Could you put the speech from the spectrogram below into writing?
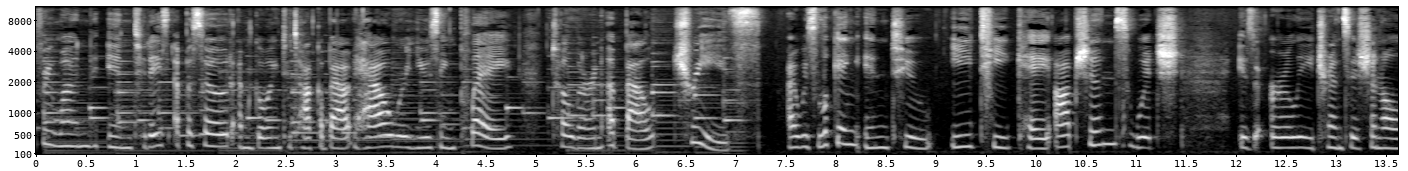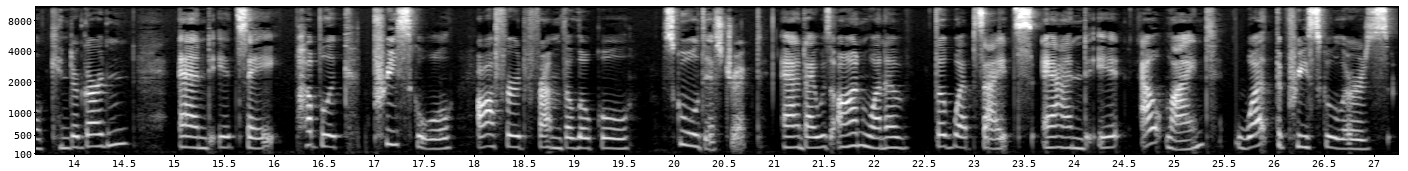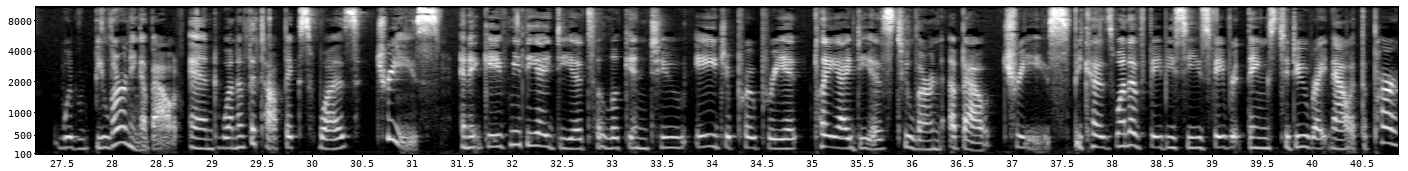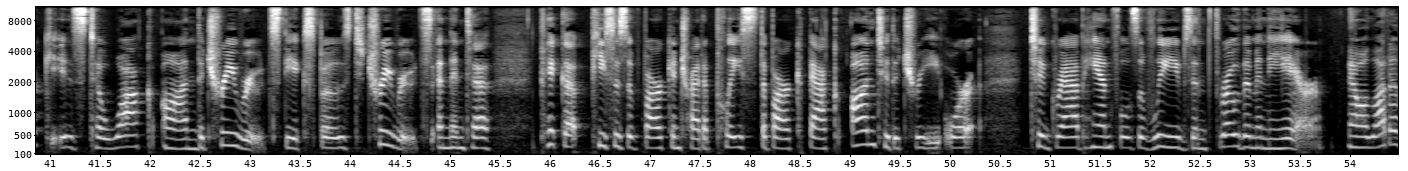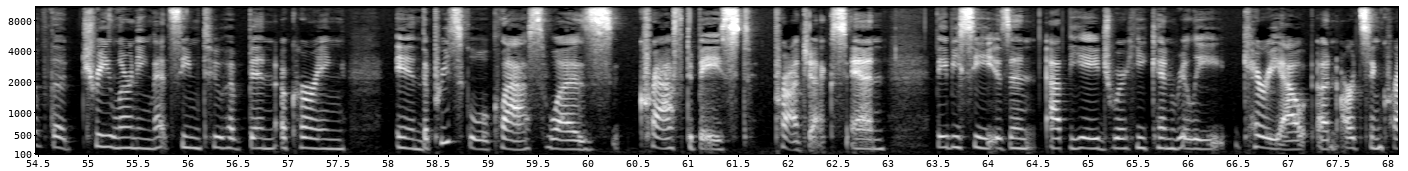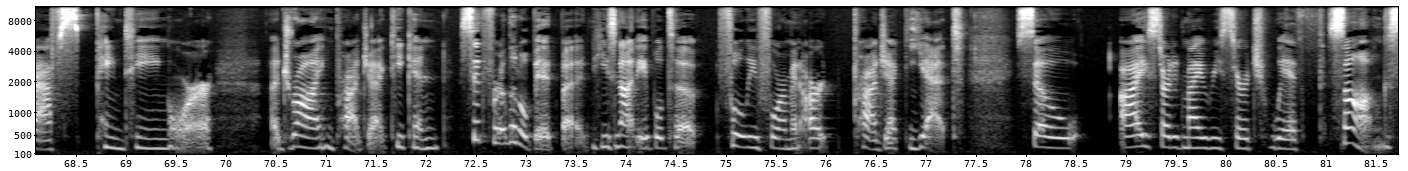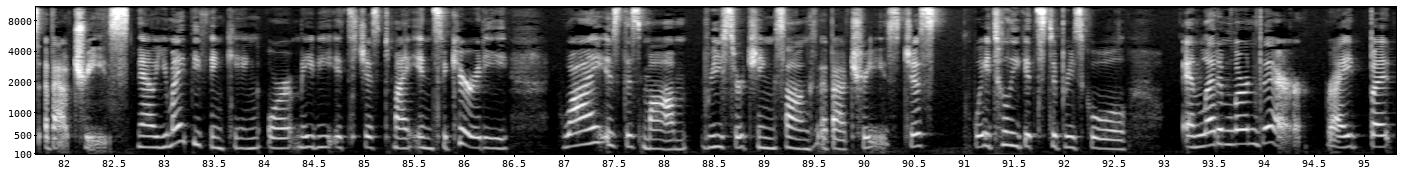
everyone. In today's episode, I'm going to talk about how we're using play to learn about trees. I was looking into ETK options, which is early transitional kindergarten, and it's a public preschool offered from the local school district. And I was on one of the websites and it outlined what the preschoolers would be learning about. And one of the topics was trees. And it gave me the idea to look into age appropriate play ideas to learn about trees. Because one of Baby C's favorite things to do right now at the park is to walk on the tree roots, the exposed tree roots, and then to pick up pieces of bark and try to place the bark back onto the tree or to grab handfuls of leaves and throw them in the air. Now, a lot of the tree learning that seemed to have been occurring in the preschool class was craft based projects. And Baby C isn't at the age where he can really carry out an arts and crafts painting or a drawing project. He can sit for a little bit, but he's not able to fully form an art project yet. So I started my research with songs about trees. Now, you might be thinking, or maybe it's just my insecurity, why is this mom researching songs about trees? Just wait till he gets to preschool and let him learn there, right? But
